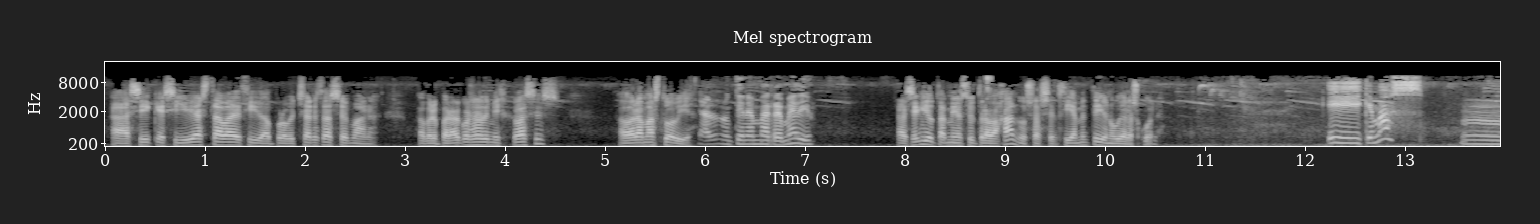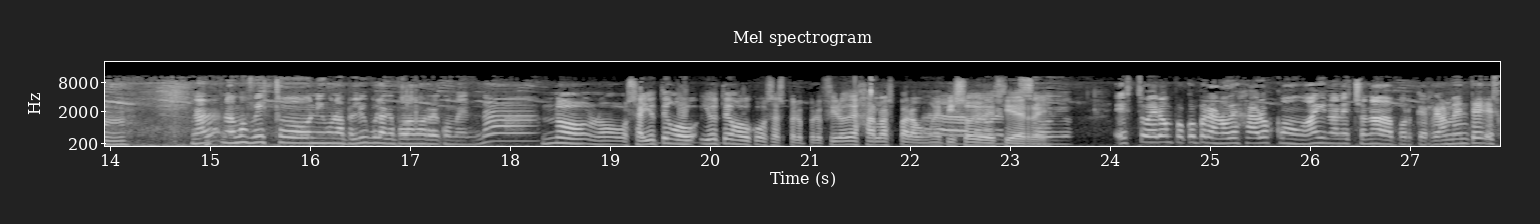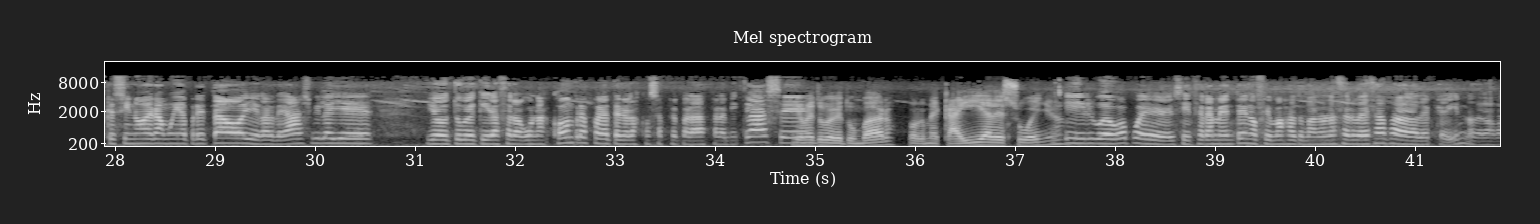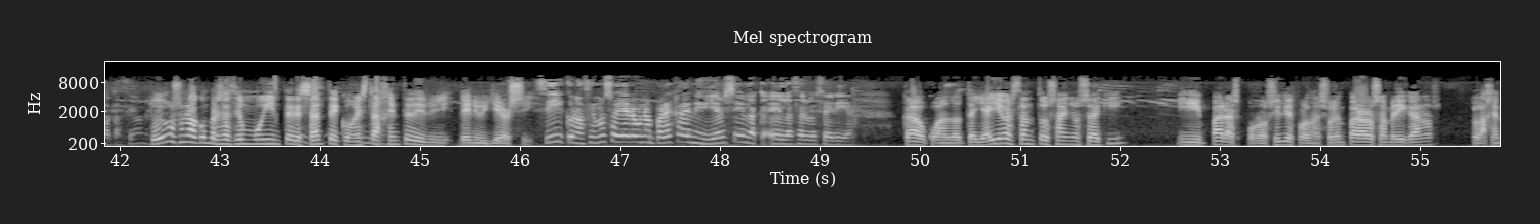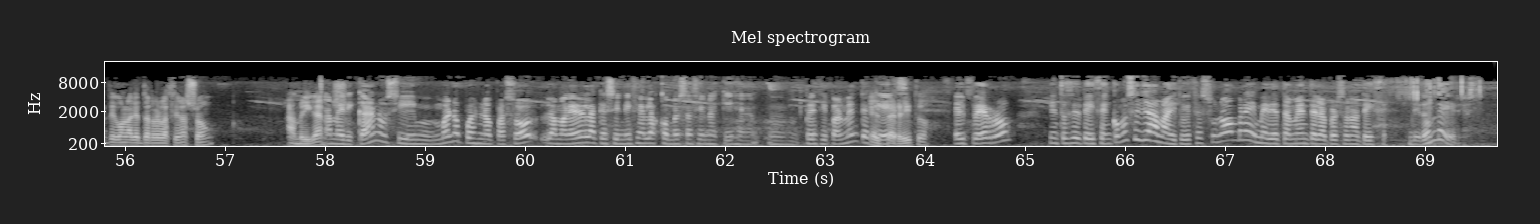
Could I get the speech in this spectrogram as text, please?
Así que si yo ya estaba decidido a aprovechar esta semana para preparar cosas de mis clases, ahora más todavía. Claro, no tienes más remedio. Así que yo también estoy trabajando, o sea, sencillamente yo no voy a la escuela. ¿Y qué más? Mm, nada, no hemos visto ninguna película que podamos recomendar. No, no, o sea, yo tengo, yo tengo cosas, pero prefiero dejarlas para un Para- episodio para de cierre. episodio. Esto era un poco para no dejaros con, ay, no han hecho nada, porque realmente es que si no era muy apretado llegar de Asheville ayer. Yo tuve que ir a hacer algunas compras para tener las cosas preparadas para mi clase. Yo me tuve que tumbar porque me caía de sueño. Y luego, pues, sinceramente, nos fuimos a tomar una cerveza para despedirnos de las vacaciones. Tuvimos una conversación muy interesante con esta gente de, de New Jersey. Sí, conocimos ayer a una pareja de New Jersey en la, en la cervecería. Claro, cuando te, ya llevas tantos años aquí y paras por los sitios por donde suelen parar los americanos, la gente con la que te relacionas son americanos. americanos y bueno pues nos pasó la manera en la que se inician las conversaciones aquí mm, principalmente El que perrito. es el perro y entonces te dicen cómo se llama y tú dices su nombre e inmediatamente la persona te dice ¿de dónde eres?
